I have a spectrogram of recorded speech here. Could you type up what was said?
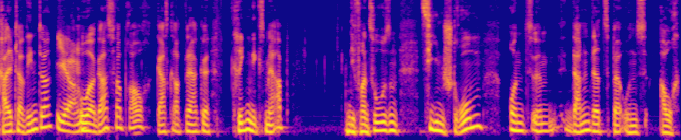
Kalter Winter, ja. hoher Gasverbrauch, Gaskraftwerke kriegen nichts mehr ab. Die Franzosen ziehen Strom und ähm, dann wird's bei uns auch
